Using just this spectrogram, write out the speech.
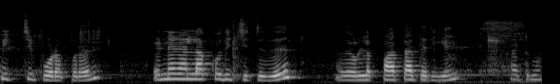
பிச்சு போட போகிறேன் எண்ணெய் நல்லா கொதிச்சிட்டுது. அது உள்ள பார்த்தா தெரியும். காட்டுங்க.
